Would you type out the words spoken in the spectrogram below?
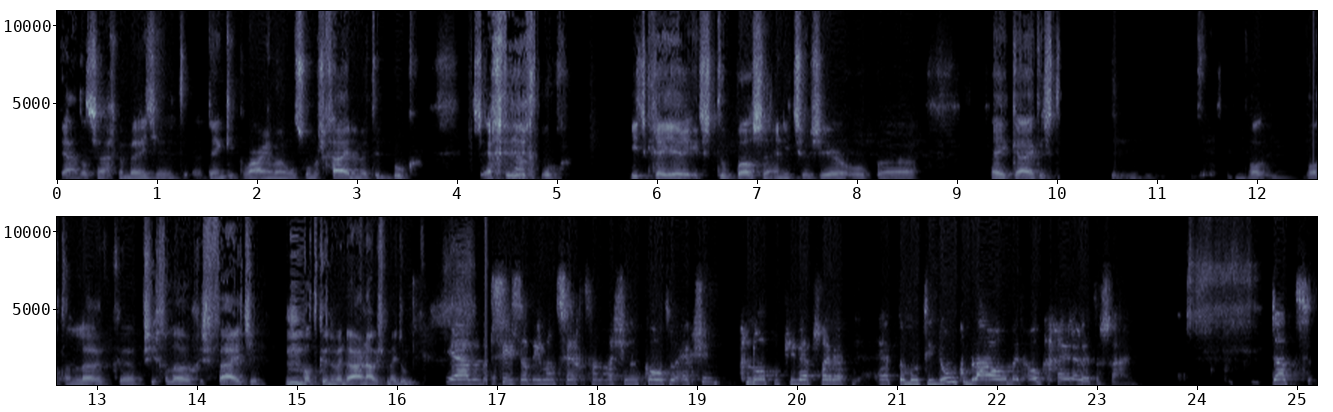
ja, dat is eigenlijk een beetje, denk ik, waarin we ons onderscheiden met dit boek. Het is echt gericht op iets creëren, iets toepassen en niet zozeer op, uh, hey, kijk eens, wat, wat een leuk uh, psychologisch feitje. Hm, wat kunnen we daar nou eens mee doen? Ja, dat, precies. Dat iemand zegt van als je een call to action knop op je website hebt, hebt dan moet die donkerblauw met ook gele letters zijn. Dat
